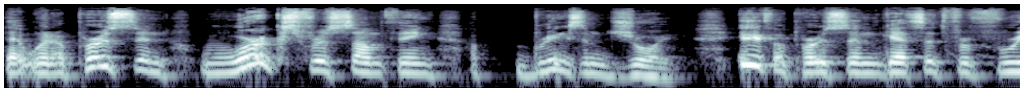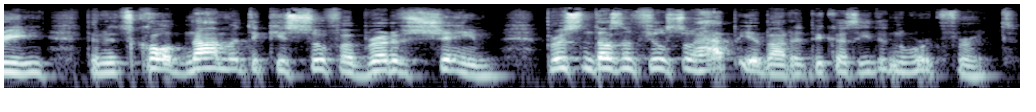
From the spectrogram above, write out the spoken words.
that when a person works for something, it brings him joy. If a person gets it for free, then it's called nama kisufa, bread of shame. Person doesn't feel so happy about it because he didn't work for it.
